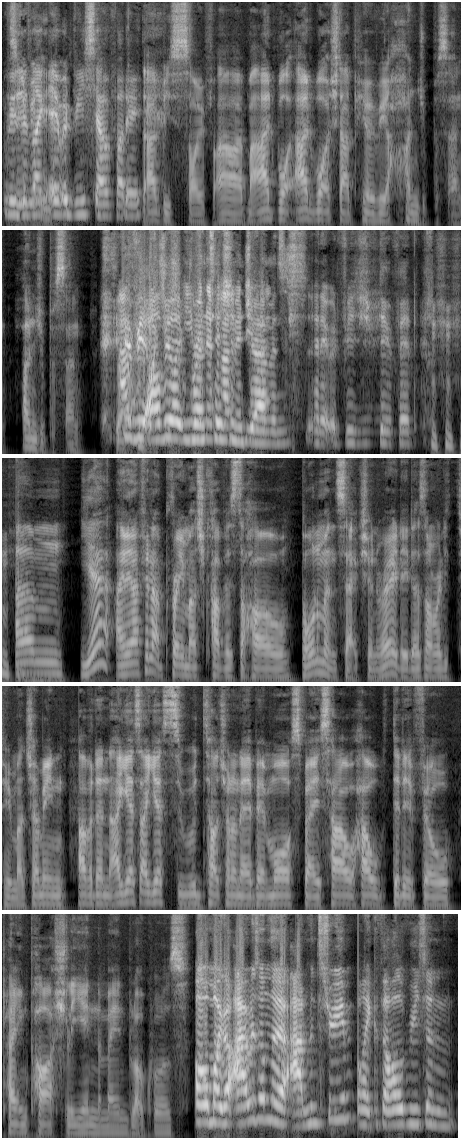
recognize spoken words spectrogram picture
We've See, been like, it would be so funny. that'd be so. F- uh, man, I'd wa- I'd watch that POV hundred percent, hundred percent. I It'd be, I'll be like British and in Germans, and it would be stupid. Um, yeah, I mean, I think that pretty much covers the whole tournament section. Really, there's not really too much. I mean, other than I guess I guess we'd touch on it a bit more. Space. How how did it feel playing partially in the main block wars? Oh my god, I was on the admin stream. Like the whole reason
